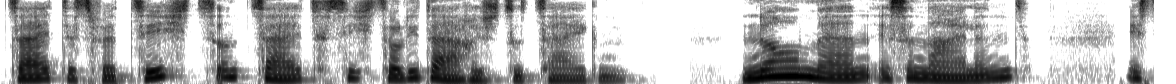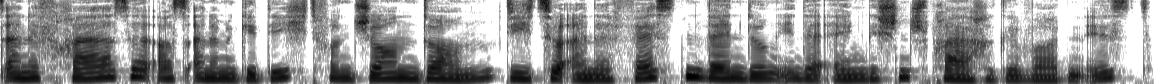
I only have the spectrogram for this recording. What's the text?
Zeit des Verzichts und Zeit, sich solidarisch zu zeigen. No man is an island ist eine Phrase aus einem Gedicht von John Donne, die zu einer festen Wendung in der englischen Sprache geworden ist,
